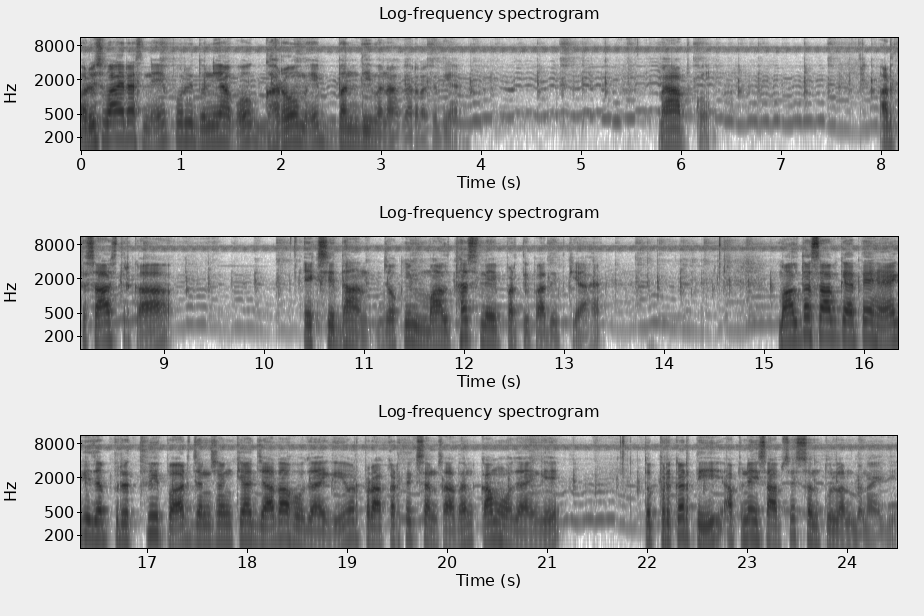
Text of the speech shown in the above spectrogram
और इस वायरस ने पूरी दुनिया को घरों में बंदी बना कर रख दिया है। मैं आपको अर्थशास्त्र का एक सिद्धांत, जो कि मालथस ने प्रतिपादित किया है। माल्थस साहब कहते हैं कि जब पृथ्वी पर जनसंख्या ज़्यादा हो जाएगी और प्राकृतिक संसाधन कम हो जाएँगे तो प्रकृति अपने हिसाब से संतुलन बनाएगी।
